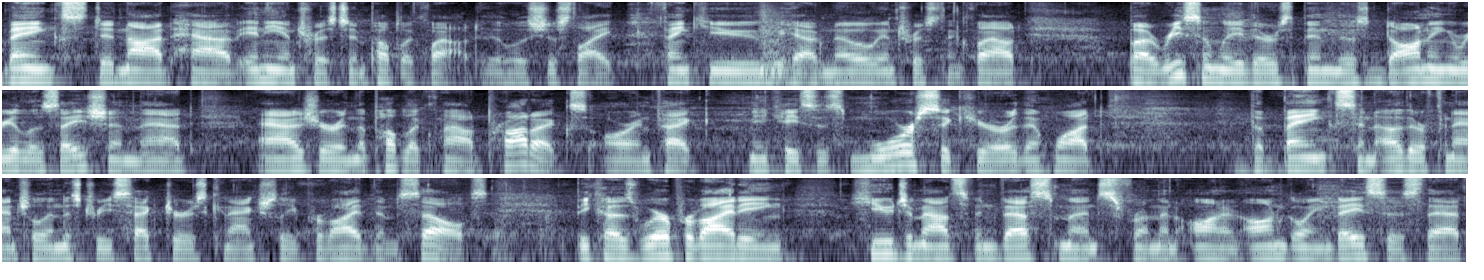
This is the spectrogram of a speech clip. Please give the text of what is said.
banks did not have any interest in public cloud. It was just like, thank you, we have no interest in cloud. But recently there's been this dawning realization that Azure and the public cloud products are in fact, in many cases, more secure than what the banks and other financial industry sectors can actually provide themselves because we're providing huge amounts of investments from an, on an ongoing basis that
